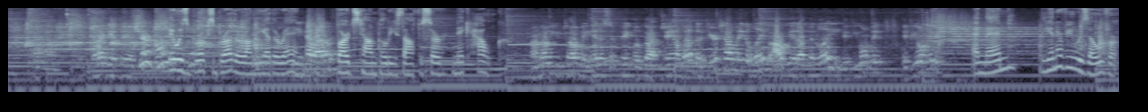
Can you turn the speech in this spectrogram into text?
Can I get this? Sure. It was Brooks' brother on the other end, Hello? Bardstown police officer Nick Houck. I know you told me innocent people have got jammed up, but if you're telling me to leave, I'll get up and leave. If you want me, if you want me to. And then the interview was over.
